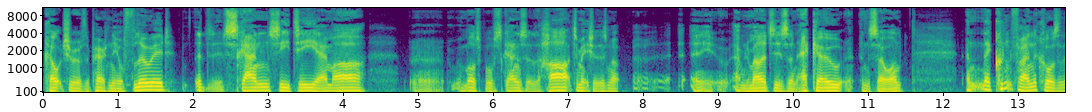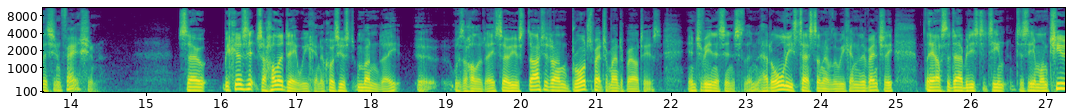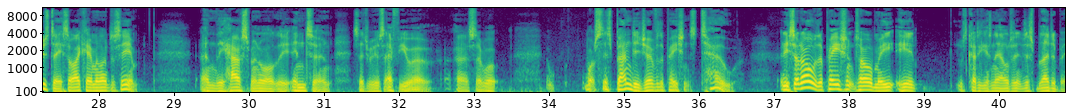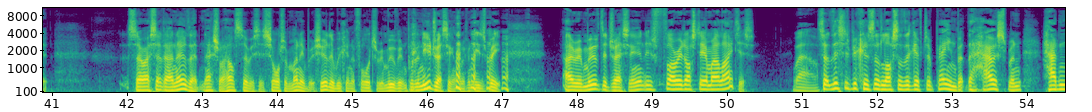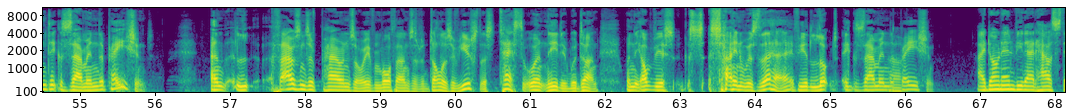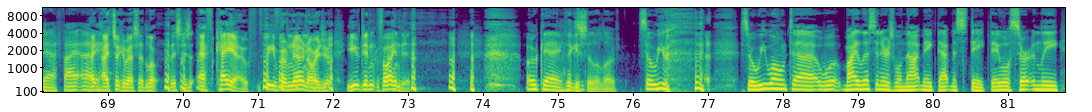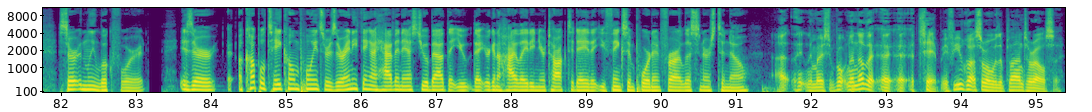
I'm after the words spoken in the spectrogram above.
culture of the peritoneal fluid, uh, scan, CT, MR, multiple scans of the heart to make sure there's not uh, any abnormalities, an echo, and so on. And they couldn't find the cause of this infection. So, because it's a holiday weekend, of course, it was Monday uh, was a holiday, so he started on broad spectrum antibiotics, intravenous insulin, had all these tests done over the weekend, and eventually they asked the diabetes team, to see him on Tuesday, so I came along to see him. And the houseman or the intern said to me, it was FUO. I said, well, what's this bandage over the patient's toe? And he said, oh, the patient told me he had, was cutting his nails and it just bled a bit. So I said, I know that National Health Service is short of money, but surely we can afford to remove it and put a new dressing on if it needs to be. I removed the dressing and it's florid osteomyelitis. Wow. So this is because of the loss of the gift of pain, but the houseman hadn't examined the patient. And l- thousands of pounds or even more thousands of dollars of useless tests that weren't needed were done when the obvious s- sign was there if you'd looked, examined the Oh. patient. I don't envy that house staff. I, I, I, I took him and I said, look, this is FKO, fever of known origin. You didn't find it. okay. I think he's still alive. So we, so we won't. Uh, we'll, my listeners will not make that mistake. They will certainly, certainly look for it. Is there a couple take-home points, or is there anything I haven't asked you about that you that you're going to highlight in your talk today that you think's important for our listeners to know? I think the most important, another a- a tip, if you've got someone with a plantar ulcer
